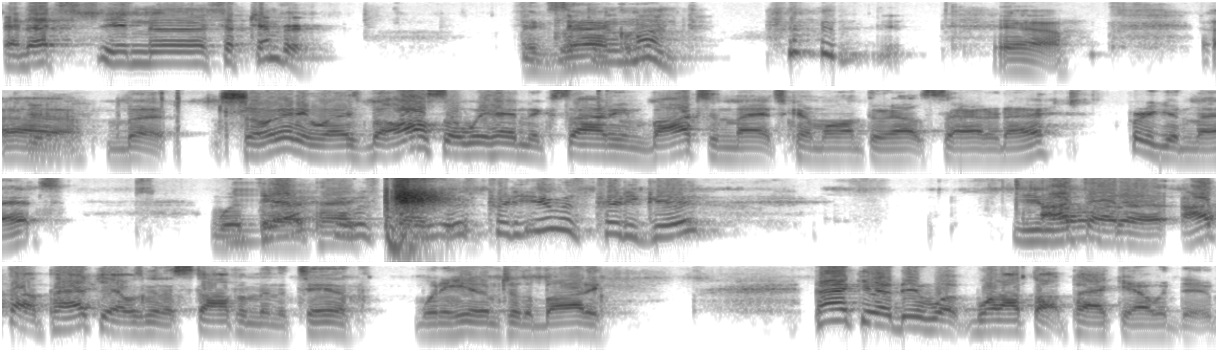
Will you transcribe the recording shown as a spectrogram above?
and that's in uh, September. It's like in Exactly. month. Yeah. Uh, Yeah. But so, anyways, but also we had an exciting boxing match come on throughout Saturday. Pretty good match. With yeah, uh, Pac- it was pretty, it was pretty it was pretty good. You know, I thought uh, I thought Pacquiao was going to stop him in the tenth when he hit him to the body. Pacquiao did what what I thought Pacquiao would do.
